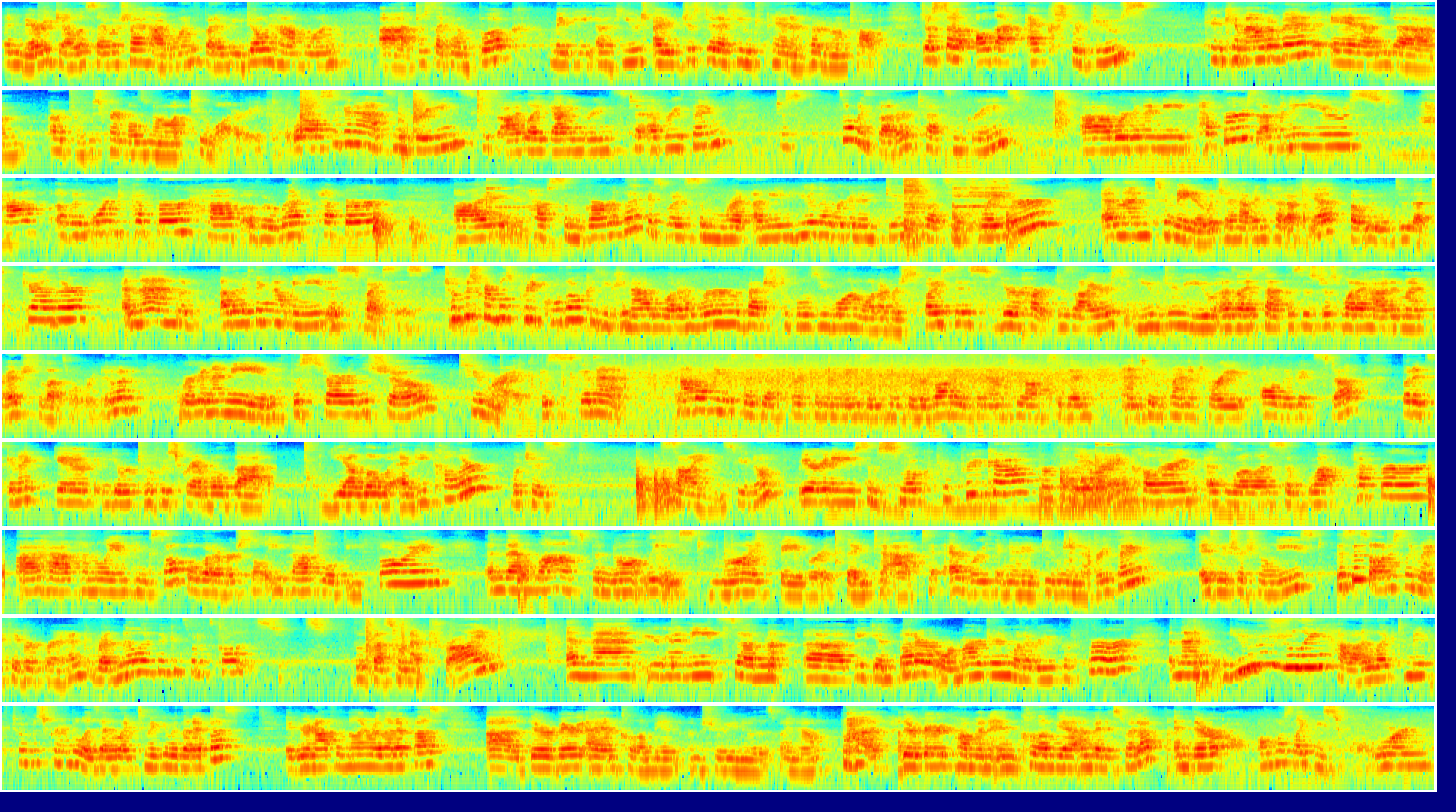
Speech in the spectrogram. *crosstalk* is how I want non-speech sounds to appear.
I'm very jealous, I wish I had one, but if you don't have one, uh, just like a book, maybe a huge, I just did a huge pan and put it on top. Just so all that extra juice can come out of it and um, our tofu scramble is not too watery. We're also gonna add some greens because I like adding greens to everything. Just, it's always better to add some greens. Uh, we're gonna need peppers. I'm gonna use half of an orange pepper, half of a red pepper. I have some garlic as well as some red onion here that we're gonna do to add some flavor and then tomato, which I haven't cut up yet, but we will do that together. And then the other thing that we need is spices. Tofu scramble is pretty cool though, because you can add whatever vegetables you want, whatever spices your heart desires. You do you. As I said, this is just what I had in my fridge, so that's what we're doing. We're gonna need the start of the show, turmeric. This is gonna, not only is this a freaking amazing thing for your body, it's an antioxidant, anti-inflammatory, all the good stuff, but it's gonna give your tofu scramble that yellow eggy color, which is science, you know? We are gonna use some smoked paprika for flavor and coloring, as well as some black pepper. I have Himalayan pink salt, but whatever salt you have will be fine. And then last but not least, my favorite thing to add to everything, I do mean everything, is nutritional yeast. This is honestly my favorite brand. Red Mill, I think it's what it's called. It's, it's the best one I've tried. And then you're gonna need some uh, vegan butter or margarine, whatever you prefer. And then usually how I like to make tofu scramble is I like to make it with arepas. If you're not familiar with arepas, uh, they're very, I am Colombian, I'm sure you know this by now, *laughs* but they're very common in Colombia and Venezuela. And they're almost like these corn,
